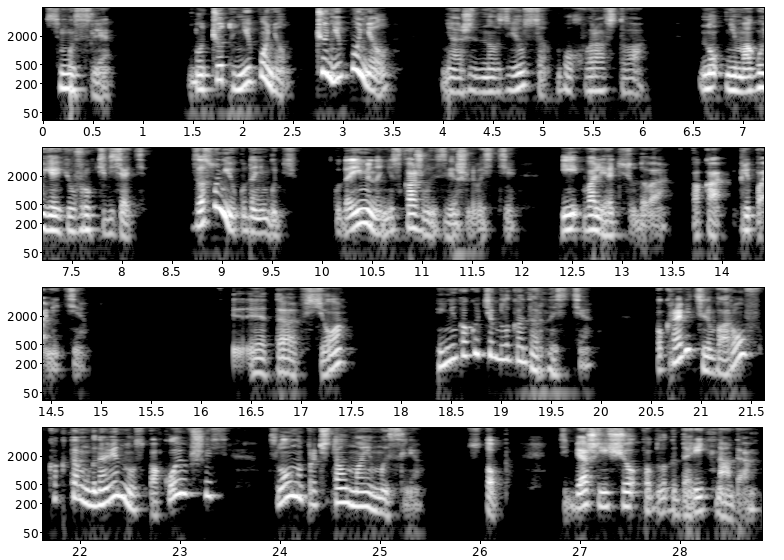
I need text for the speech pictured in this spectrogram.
В смысле?» «Ну, что ты не понял? Что не понял?» Неожиданно взвился бог воровства. «Ну, не могу я ее в руки взять. Засунь ее куда-нибудь. Куда именно, не скажу из вежливости. И вали отсюда, пока при памяти». «Это все?» «И никакой тебе благодарности». Покровитель воров, как-то мгновенно успокоившись, словно прочитал мои мысли. «Стоп! Тебя ж еще поблагодарить надо!»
